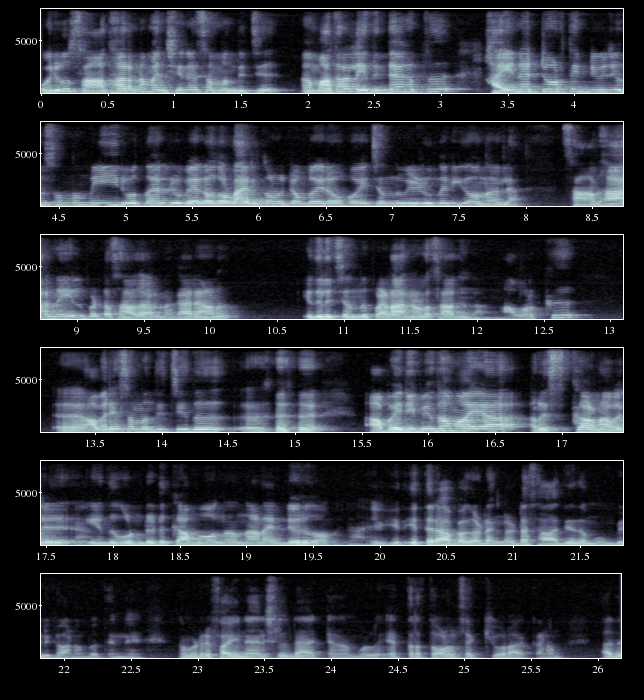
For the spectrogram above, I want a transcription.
ഒരു സാധാരണ മനുഷ്യനെ സംബന്ധിച്ച് മാത്രമല്ല ഇതിന്റെ അകത്ത് ഹൈ നെറ്റ്വർത്ത് ഇൻഡിവിജ്വൽസ് ഒന്നും ഈ ഇരുപത്തിനാല് രൂപയിലോ തൊള്ളായിരത്തി തൊണ്ണൂറ്റൊമ്പതിലോ പോയി ചെന്ന് വീഴുമെന്ന് എനിക്ക് തോന്നുന്നില്ല. സാധാരണയിൽപ്പെട്ട സാധാരണക്കാരാണ് ഇതിൽ ചെന്ന് പെടാനുള്ള സാധ്യത. അവർക്ക് അവരെ സംബന്ധിച്ച് ഇത് അപരിമിതമായ റിസ്ക് ആണ് അവർ ഇതുകൊണ്ട് ആ. ഇത് കൊണ്ട് എടുക്കാൻ പോകുന്നതെന്നാണ് എന്റെ ഒരു തോന്നൽ. ഇത്തരം അപകടങ്ങളുടെ സാധ്യത മുമ്പിൽ കാണുമ്പോൾ തന്നെ നമ്മുടെ ഒരു ഫൈനാൻഷ്യൽ ഡാറ്റ നമ്മൾ എത്രത്തോളം സെക്യൂർ ആക്കണം അത്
